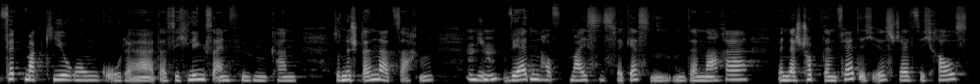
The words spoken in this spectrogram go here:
Fettmarkierung oder dass ich Links einfügen kann, so eine Standardsachen, mhm. die werden oft meistens vergessen. Und dann nachher, wenn der Shop dann fertig ist, stellt sich raus,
